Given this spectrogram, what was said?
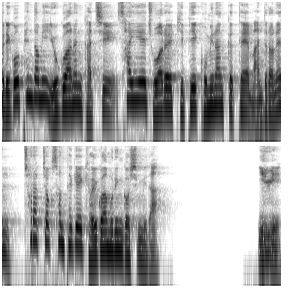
그리고 팬덤이 요구하는 가치 사이의 조화를 깊이 고민한 끝에 만들어낸 철학적 선택의 결과물인 것입니다. 2위.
